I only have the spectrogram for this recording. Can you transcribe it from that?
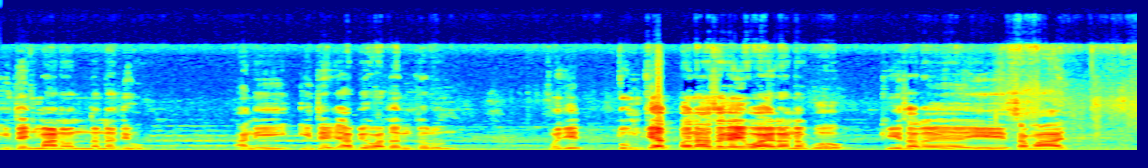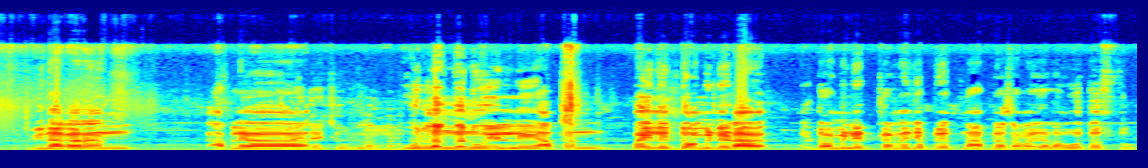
इथेच मानवंदना देऊ आणि इथेच अभिवादन करून म्हणजे तुमच्यात पण असं काही व्हायला नको की झालं हे समाज विनाकारण आपल्या उल्लंघन होईल नाही आपण पहिले डॉमिनेट डॉमिनेट करण्याचा प्रयत्न आपल्या समाजाला होत असतो.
